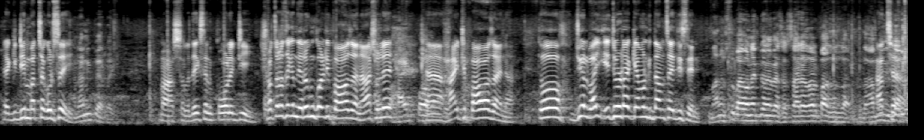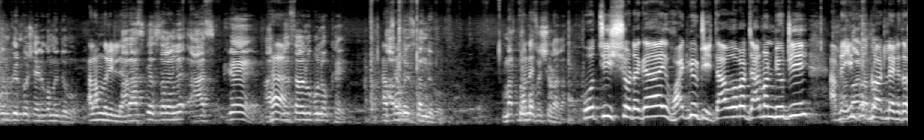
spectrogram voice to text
এটা কি ডিম বাচ্চা করছে? রানিং পেয়ার ভাই। মাশাআল্লাহ দেখছেন কোয়ালিটি সচরাচর কিন্তু এরকম কোয়ালিটি পাওয়া যায় না আসলে height পাওয়া যায়। না। হাইট পাওয়া যায় না। তো জুয়েল ভাই এই জোড়াটা কেমন কি দাম চাই দিচ্ছেন মানুষ তো ভাই অনেক দামে বেচে চার হাজার পাঁচ হাজার। আচ্ছা। যেরকম কিনবো সেরকমই দেবো। আলহামদুলিল্লাহ। আর আজকে চ্যানেলে আজকে হ্যাঁ। আপনার উপলক্ষে আচ্ছা। ডিসকাউন্ট দেবো। মানে- পঁচিশশো টাকায় হোয়াইট বিউটি তাও আবার জার্মান বিউটি আপনি ইনপুট ব্লাড লাইনে তো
